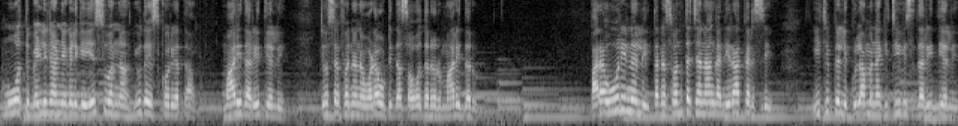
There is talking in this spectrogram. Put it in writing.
ಮೂವತ್ತು ಬೆಳ್ಳಿ ನಾಣ್ಯಗಳಿಗೆ ಯೇಸುವನ್ನು ಯೂದ ಮಾರಿದ ರೀತಿಯಲ್ಲಿ ಜೋಸೆಫನನ್ನು ಒಡ ಹುಟ್ಟಿದ ಸಹೋದರರು ಮಾರಿದರು. ಪರ ಊರಿನಲ್ಲಿ ತನ್ನ ಸ್ವಂತ ಜನಾಂಗ ನಿರಾಕರಿಸಿ ಈಜಿಪ್ಟಲ್ಲಿ ಗುಲಾಮನಾಗಿ ಜೀವಿಸಿದ ರೀತಿಯಲ್ಲಿ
